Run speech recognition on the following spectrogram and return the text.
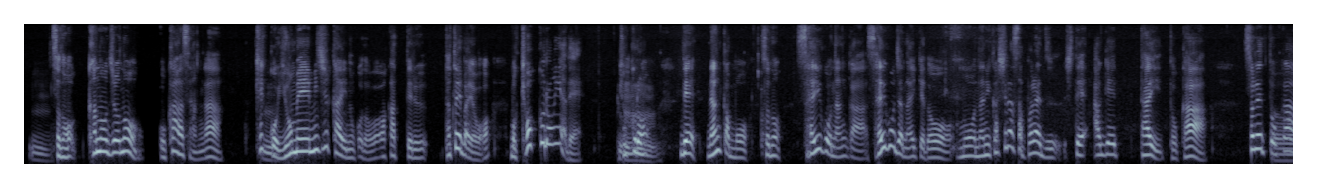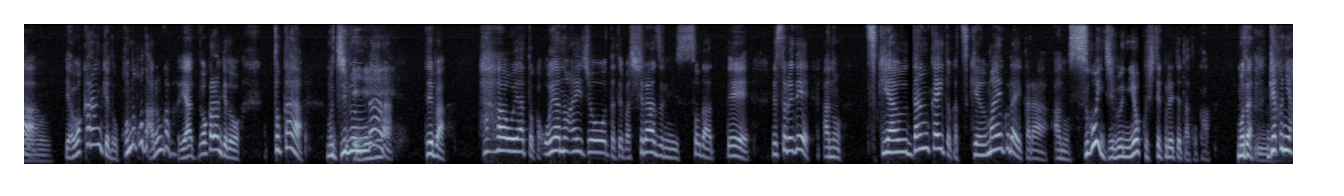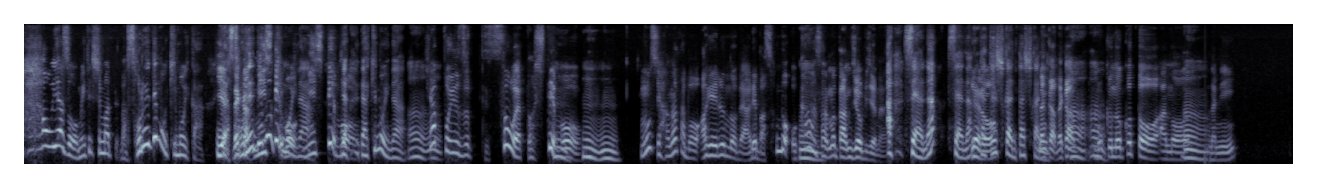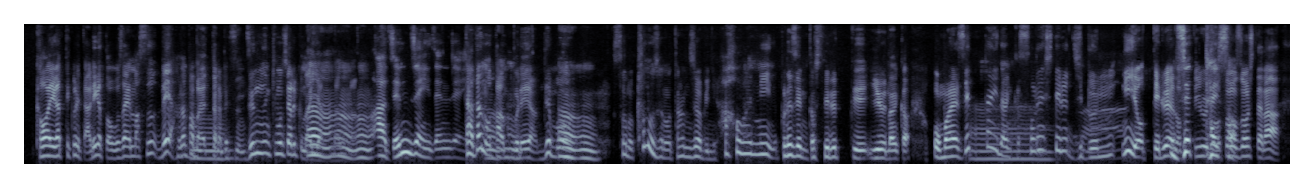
うん。その彼女のお母さんが結構余命短いのこと分かってる、例えばよもう極論やで極論、でなんかもうその最後なんか最後じゃないけどもう何かしらサプライズしてあげたいとかそれとかいや分からんけどこんなことあるんかな？いや分からんけどとかもう自分が、例えば母親とか親の愛情を例えば知らずに育ってでそれであの付き合う段階とか付き合う前ぐらいからあのすごい自分によくしてくれてたとかもうだ、うん。逆に母親像を見てしまって、まあ、それでもキモいか。いやだからそれでももキモいな。いにしてもやいやキモいな。うんうん。100歩譲ってそうやとしても、うんうんうん。もし花束をあげるのであればそのお母さんの誕生日じゃない、あそやな。そやな。確かに確かに。なんかだからうんうん。僕のことをあの、うん。何？可愛がってくれてありがとうございます。で花束やったら別に全然気持ち悪くないやん,、なんか。あ全然いい全然いい。ただのタンプレやん、でも、その彼女の誕生日に母親にプレゼントしてるっていうなんかお前絶対なんかそれしてる自分に寄ってるやろっていうのを想像したら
